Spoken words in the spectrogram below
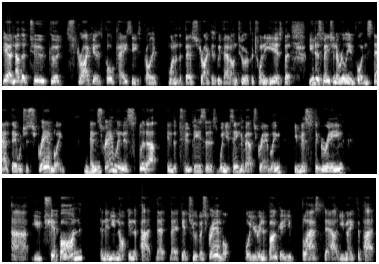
yeah, another two good strikers. Paul Casey's probably one of the best strikers we've had on tour for 20 years. But you just mentioned a really important stat there, which is scrambling. Mm-hmm. And scrambling is split up into two pieces. When you think about scrambling, you miss the green, uh, you chip on, and then you knock in the putt. That that gets you a scramble. Or you're in a bunker, you blast out, you make the putt.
